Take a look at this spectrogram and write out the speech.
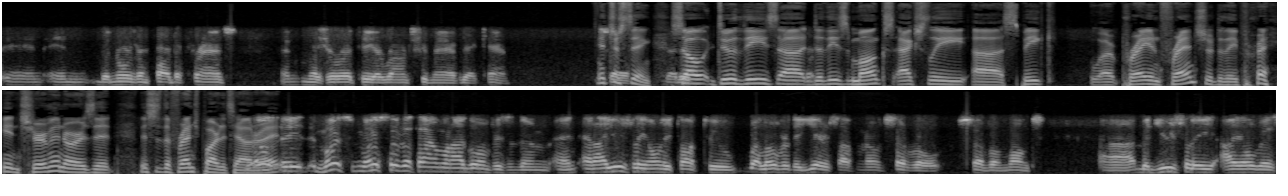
in, in the northern part of France, and majority around Chimay if they can. Interesting. So, so do these uh, do these monks actually uh, speak or pray in French, or do they pray in German, or is it this is the French part of town, well, right? Most most of the time when I go and visit them, and and I usually only talk to well over the years I've known several several monks, uh, but usually I always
